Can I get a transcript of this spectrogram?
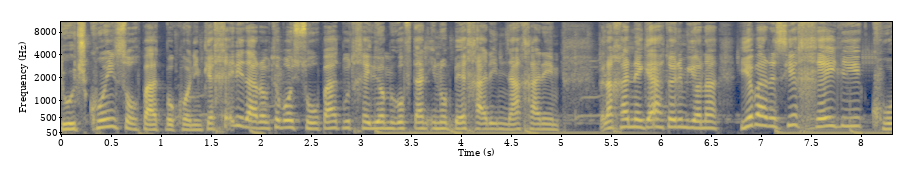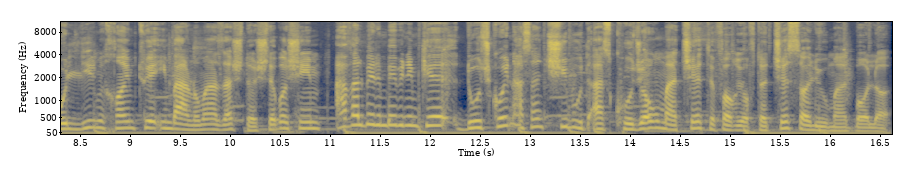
دوج کوین صحبت بکنیم که خیلی در رابطه باش صحبت بود. خیلی ها می‌گفتن اینو بخریم نخریم. بالاخره نگه داریم یا نه. یه بررسی خیلی کلی می‌خوایم توی این برنامه ازش داشته باشیم. اول بریم ببینیم که دوج کوین اصلا چی بود از کجا اومد چه اتفاقی افتاد چه سالی اومد بالا.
